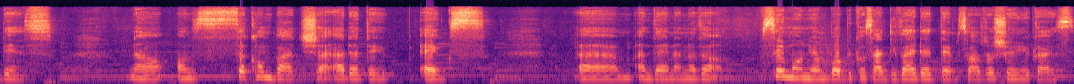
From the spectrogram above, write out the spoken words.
beans. Now on second batch I added the eggs um, and then another same onion but because I divided them so I'll just show you guys.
